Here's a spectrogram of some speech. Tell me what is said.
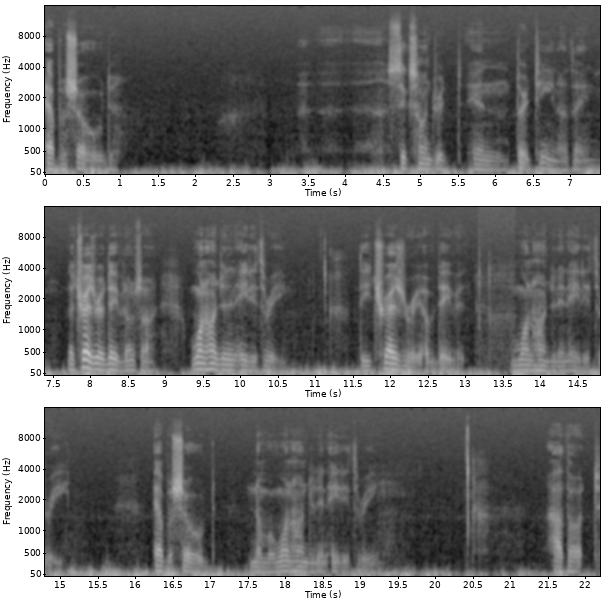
episode 613, I think. The Treasury of David, I'm sorry, 183 the treasury of David, 183. Episode number 183. I thought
